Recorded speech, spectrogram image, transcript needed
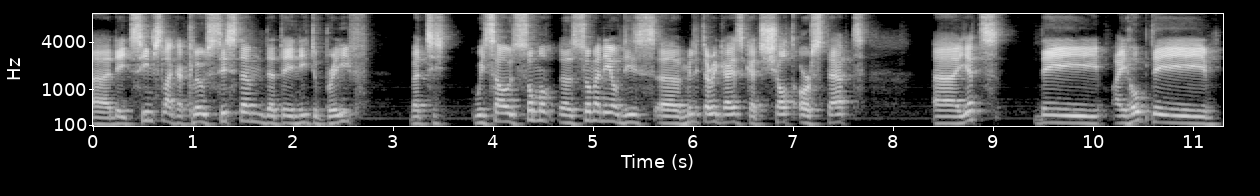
uh, it seems like a closed system that they need to brief, but we saw some of, uh, so many of these military guys get shot or stabbed. yet they, I hope they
